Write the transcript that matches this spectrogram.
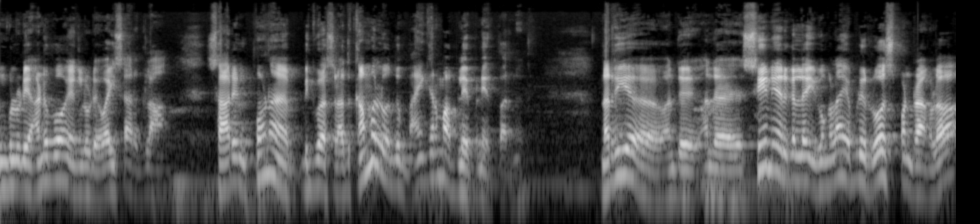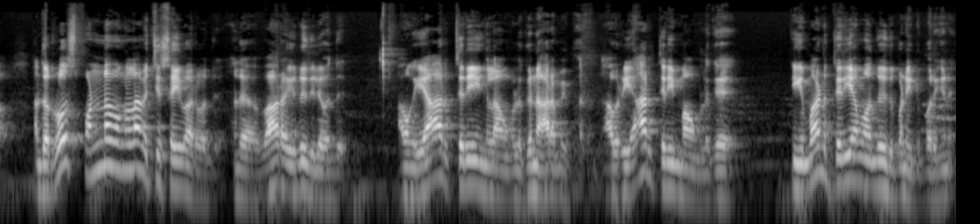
உங்களுடைய அனுபவம் எங்களுடைய வயசாக இருக்கலாம். சாரின்னு போன பிக் பாஸில் அது கமல் வந்து பயங்கரமாக ப்ளே பண்ணியிருப்பாருங்க. நிறைய வந்து அந்த சீனியர்களில் இவங்கெல்லாம் எப்படி ரோஸ் பண்ணுறாங்களோ அந்த ரோஸ் பண்ணவங்களாம் வச்சு செய்வார் வந்து. அந்த வார இறுதியில் வந்து. அவங்க யார் தெரியுங்களா அவங்களுக்குன்னு ஆரம்பிப்பார். அவர் யார் தெரியுமா அவங்களுக்கு நீங்கள் பாட்டு தெரியாமல் வந்து இது பண்ணிட்டு போகிறீங்கன்னு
